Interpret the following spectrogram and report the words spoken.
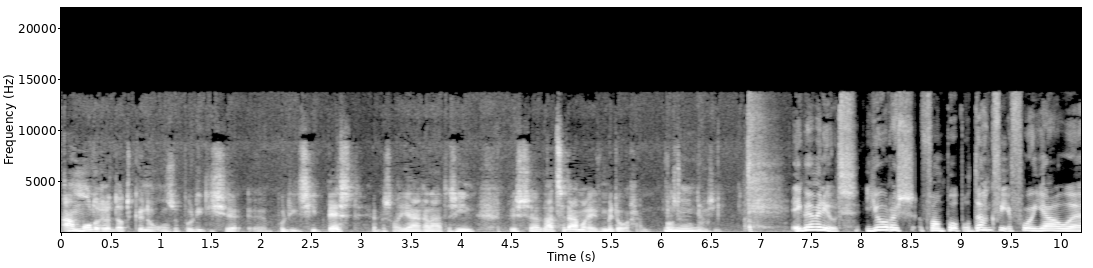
aanmodderen, dat kunnen onze politische, uh, politici het best. Hebben ze al jaren laten zien. Dus uh, laat ze daar maar even mee doorgaan. Was de conclusie. Ik ben benieuwd. Joris van Poppel, dank weer voor jouw uh,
